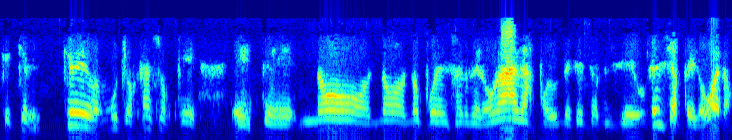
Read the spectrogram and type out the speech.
que, creo en muchos casos que este, no, no, no pueden ser derogadas por un decreto de urgencia, pero bueno,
